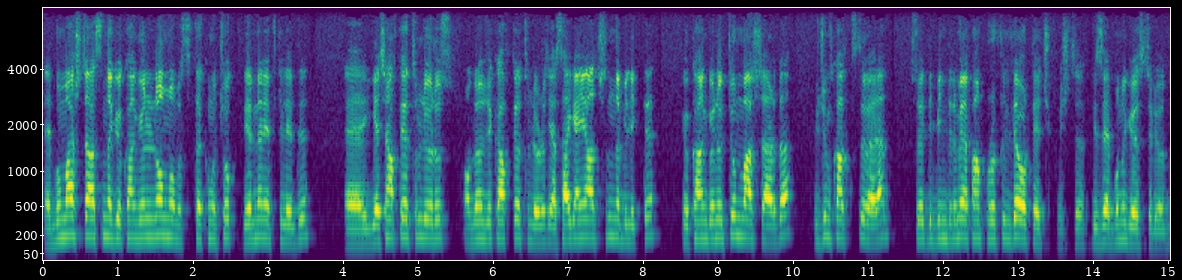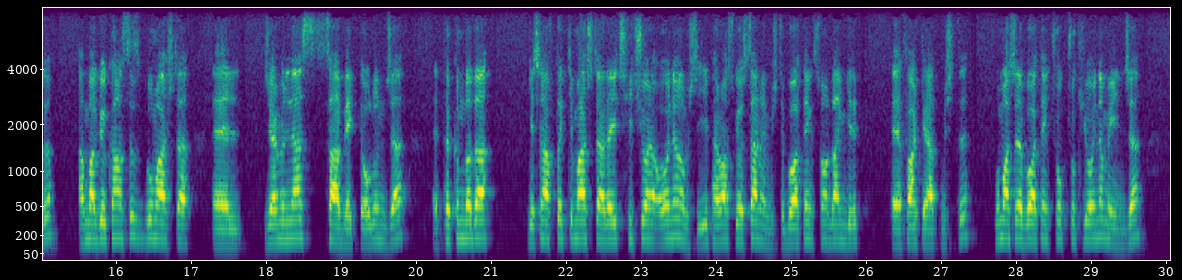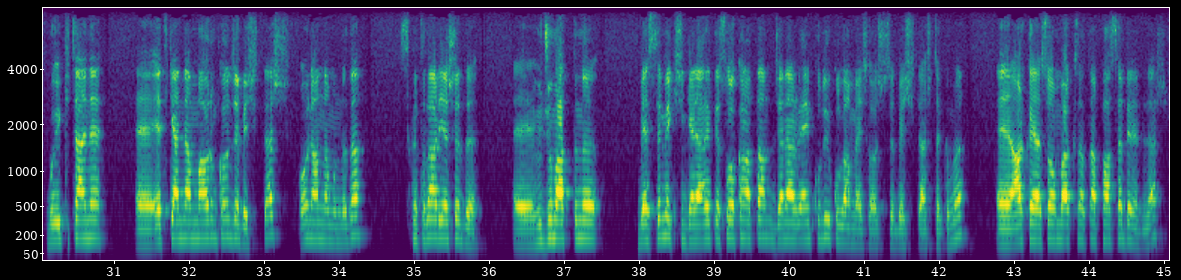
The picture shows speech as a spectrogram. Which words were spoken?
E, bu maçta aslında Gökhan Gönül'ün olmaması takımı çok derinden etkiledi. E, geçen hafta hatırlıyoruz. Ondan önceki hafta hatırlıyoruz. Ya Sergen Yalçın'la birlikte Gökhan Gönül tüm maçlarda hücum katkısı veren, sürekli bindirme yapan profilde ortaya çıkmıştı. Bize bunu gösteriyordu. Ama Gökhan'sız bu maçta e, Jeremy Lens sağ olunca e, takımda da geçen haftaki maçlarda hiç hiç oynamamıştı. İyi performans göstermemişti. Boateng sonradan girip e, fark yaratmıştı. Bu maçlarda Boateng çok çok iyi oynamayınca bu iki tane e, etkenden mahrum kalınca Beşiktaş oyun anlamında da sıkıntılar yaşadı. E, hücum hattını beslemek için genellikle sol kanattan Caner ve Enkudu'yu kullanmaya çalıştı Beşiktaş takımı. E, arkaya savunma arkasından paslar denediler.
